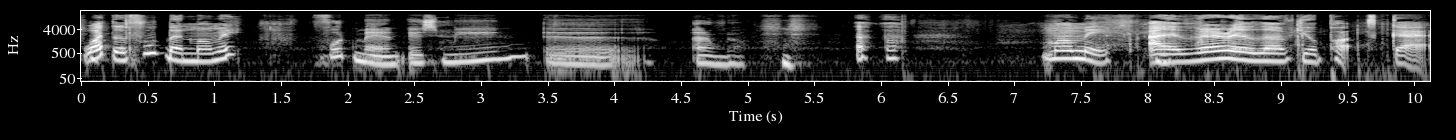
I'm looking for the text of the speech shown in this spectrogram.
what the footman, mommy? Footman is mean. Uh, I don't know. Mommy, I very love your podcast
